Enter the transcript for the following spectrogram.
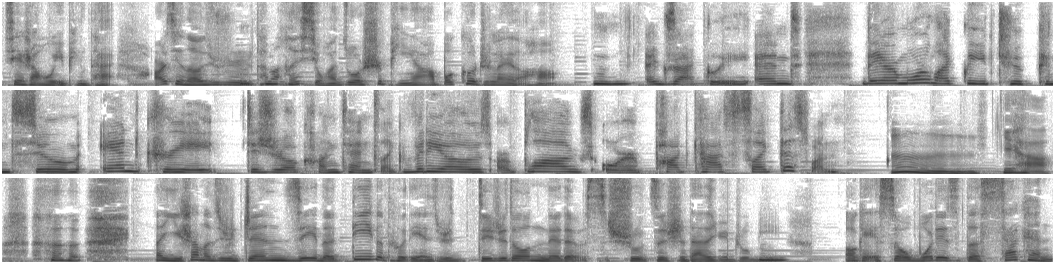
线上会议平台，而且呢，就是他们很喜欢做视频呀、播客之类的哈。Mm-hmm. Exactly. And they are more likely to consume and create digital content like videos or blogs or podcasts like this one. 嗯，Yeah，那以上呢就是 Gen Z 的第一个特点，就是 digital natives 数字时代的原住民。Okay, so what is the second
